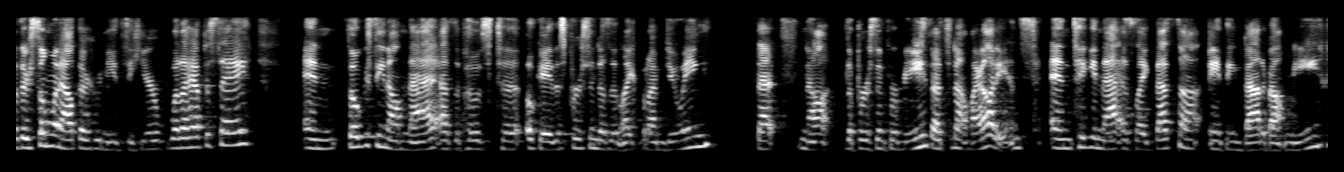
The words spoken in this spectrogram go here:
but there's someone out there who needs to hear what I have to say. And focusing on that as opposed to, okay, this person doesn't like what I'm doing. That's not the person for me. That's not my audience. And taking that as like, that's not anything bad about me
